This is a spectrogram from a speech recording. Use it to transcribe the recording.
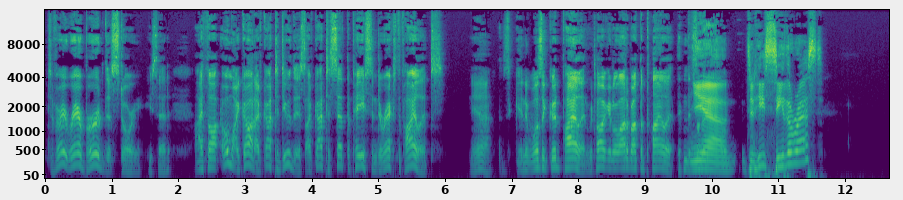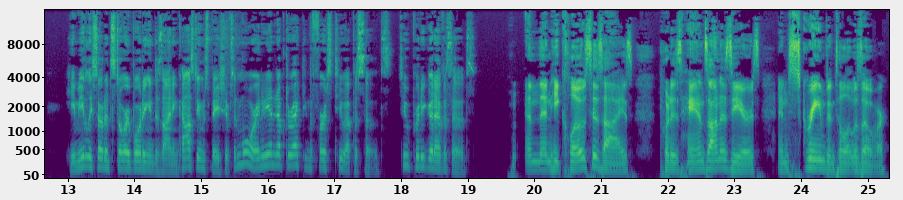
It's a very rare bird, this story, he said. I thought, oh my god, I've got to do this. I've got to set the pace and direct the pilot. Yeah, and it was a good pilot. We're talking a lot about the pilot. In this Yeah. Did he see the rest? He immediately started storyboarding and designing costumes, spaceships, and more, and he ended up directing the first two episodes. Two pretty good episodes. And then he closed his eyes, put his hands on his ears, and screamed until it was over.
